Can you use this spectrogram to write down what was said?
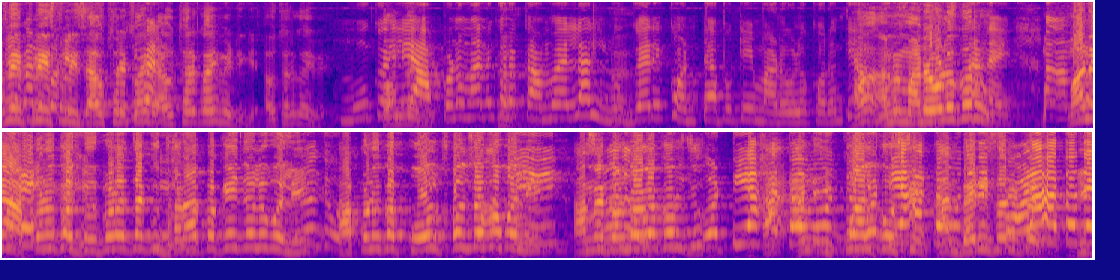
please please please ଆଉ ଥରେ କହିବେ ଆଉ ଥରେ କହିବେ ଟିକେ ଆଉ ଥରେ କହିବେ ମୁଁ କହିଲି ଆପଣମାନଙ୍କର କାମ ହେଲା ଲୁଗାରେ କଣ୍ଟା ପକେଇ ମାଡ଼ଗୋଳ କରନ୍ତି ଆମେ ମାଡ଼ଗୋଳ କରୁ ମାନେ ଆପଣଙ୍କ ଦୁର୍ବଳତାକୁ ଧରା ପକେଇ ଦେଲୁ ବୋଲି ଆପଣଙ୍କ ପୋଲ ଖୋଲିଦେବ ବୋଲି ଆମେ ଗଣ୍ଡଗୋଳ କରୁଛୁ ଗୋଟିଏ ହାତ equal question I am very sorry equal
